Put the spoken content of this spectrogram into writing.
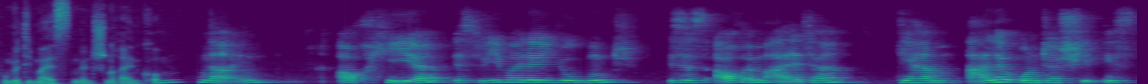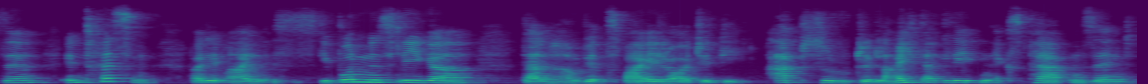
womit die meisten Menschen reinkommen? Nein. Auch hier ist wie bei der Jugend, ist es auch im Alter, die haben alle unterschiedlichste Interessen. Bei dem einen ist es die Bundesliga, dann haben wir zwei Leute, die absolute Leichtathleten-Experten sind,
